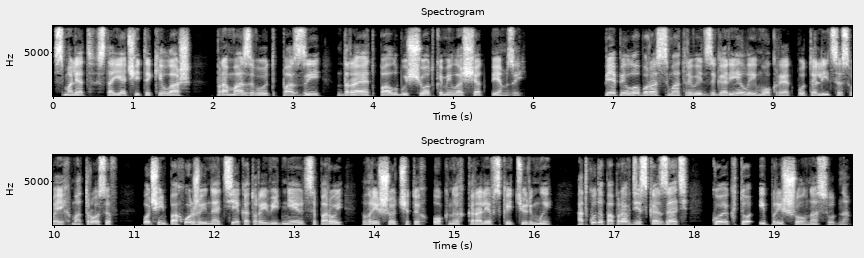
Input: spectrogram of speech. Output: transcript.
смолят стоячий такелаж, промазывают пазы, драят палубу щетками, лощат пемзой. Пепе Лобо рассматривает загорелые, мокрые от пота лица своих матросов, очень похожие на те, которые виднеются порой в решетчатых окнах королевской тюрьмы, откуда, по правде сказать, кое-кто и пришел на судно.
